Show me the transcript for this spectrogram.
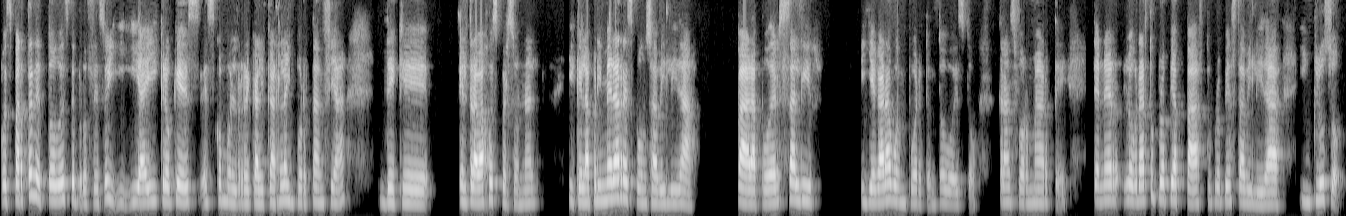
pues parte de todo este proceso, y, y ahí creo que es, es como el recalcar la importancia de que el trabajo es personal y que la primera responsabilidad para poder salir y llegar a buen puerto en todo esto, transformarte, tener, lograr tu propia paz, tu propia estabilidad, incluso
